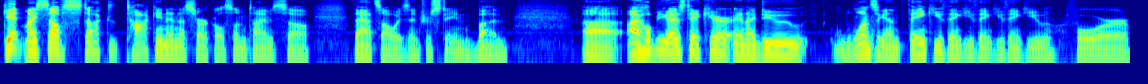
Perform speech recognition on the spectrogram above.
get myself stuck talking in a circle sometimes, so that's always interesting. But uh, I hope you guys take care, and I do once again thank you, thank you, thank you, thank you for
